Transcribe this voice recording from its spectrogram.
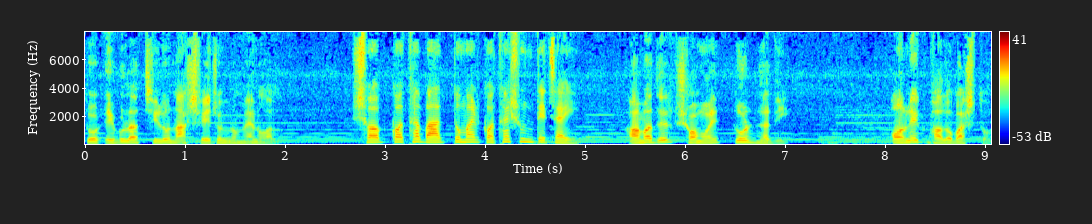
তো এগুলা ছিল না সেজন্য ম্যানুয়াল। সব কথা বাদ তোমার কথা শুনতে চাই। আমাদের সময় তোর দাদি। অনেক ভালোবাসতো।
